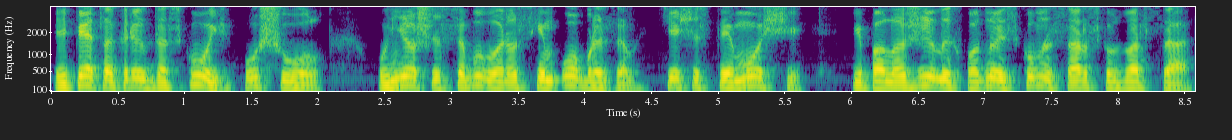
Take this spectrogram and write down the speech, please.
и опять накрыв доской, ушел, унесший с собой воровским образом те чистые мощи и положил их в одну из комнат царского дворца.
